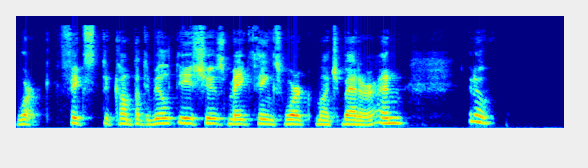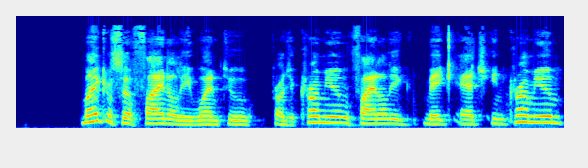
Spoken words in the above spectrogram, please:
work, fix the compatibility issues, make things work much better. And you know, Microsoft finally went to Project Chromium, finally make Edge in Chromium,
